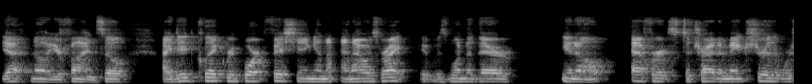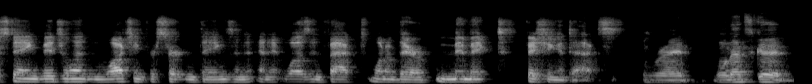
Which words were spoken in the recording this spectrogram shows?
Yeah, no, you're fine. So I did click report phishing and and I was right. It was one of their, you know, efforts to try to make sure that we're staying vigilant and watching for certain things. And, and it was, in fact, one of their mimicked phishing attacks. Right. Well, that's good.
